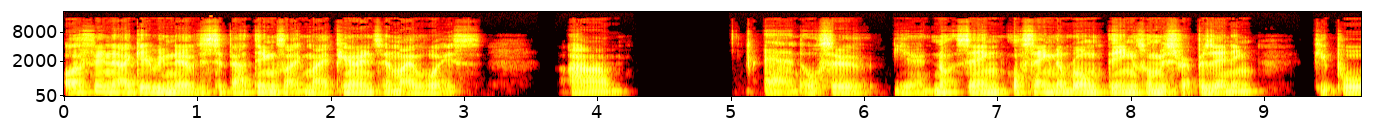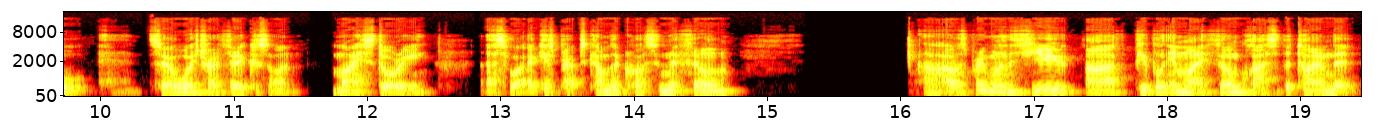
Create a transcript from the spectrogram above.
often I get really nervous about things like my appearance and my voice, um, and also you know not saying or saying the wrong things or misrepresenting people. And so I always try to focus on my story. That's what I guess perhaps comes across in the film. Uh, I was probably one of the few uh, people in my film class at the time that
